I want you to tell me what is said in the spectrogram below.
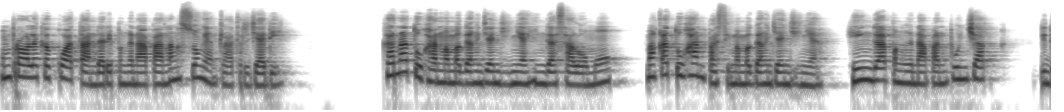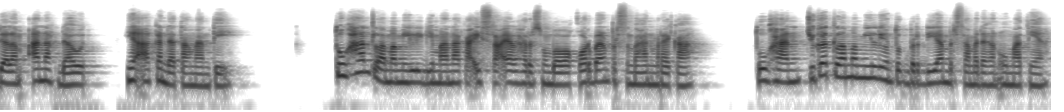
memperoleh kekuatan dari penggenapan langsung yang telah terjadi. Karena Tuhan memegang janjinya hingga Salomo, maka Tuhan pasti memegang janjinya hingga penggenapan puncak di dalam anak Daud yang akan datang nanti. Tuhan telah memilih di manakah Israel harus membawa korban persembahan mereka. Tuhan juga telah memilih untuk berdiam bersama dengan umatnya.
